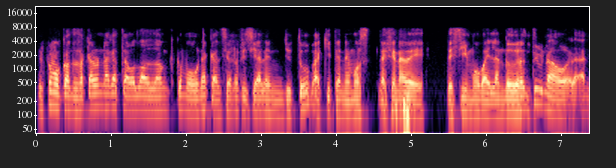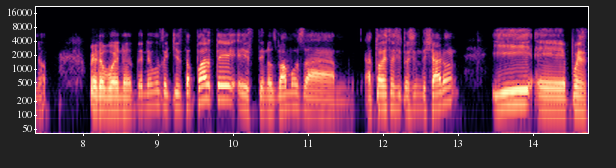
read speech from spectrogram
Es como cuando sacaron Agatha All Along como una canción oficial en YouTube. Aquí tenemos la escena de, de Simo bailando durante una hora, ¿no? Pero bueno, tenemos aquí esta parte, este, nos vamos a, a toda esta situación de Sharon y eh, pues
